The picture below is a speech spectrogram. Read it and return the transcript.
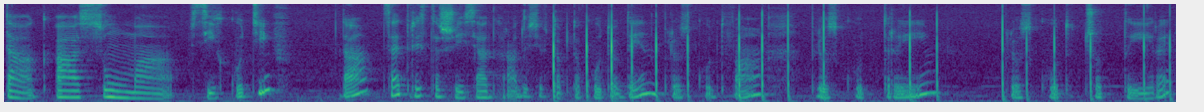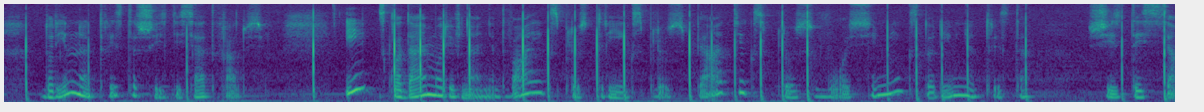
Так, а сума всіх кутів, да, це 360 градусів. Тобто кут 1 плюс кут 2 плюс кут 3 плюс кут 4 дорівнює 360 градусів. І складаємо рівняння 2х плюс 3х плюс 5х плюс 8х дорівнює 360.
